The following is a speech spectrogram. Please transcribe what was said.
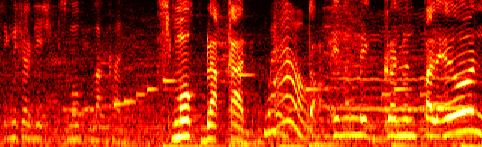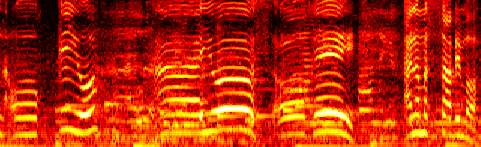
Signature dish, smoked black cod. Smoked black cod. Wow. Ina, may ganun pala yun. Okay, oh. Ayos. Okay. Anong masasabi mo?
